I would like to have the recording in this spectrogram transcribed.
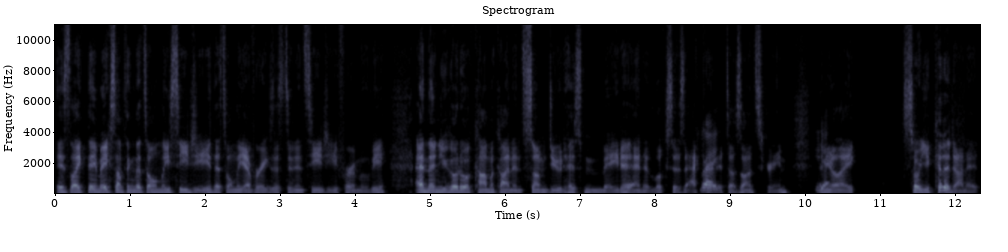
is like they make something that's only cg that's only ever existed in cg for a movie and then you go to a comic-con and some dude has made it and it looks as accurate Right. it does on screen and Yeah. you're like so you could have done it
